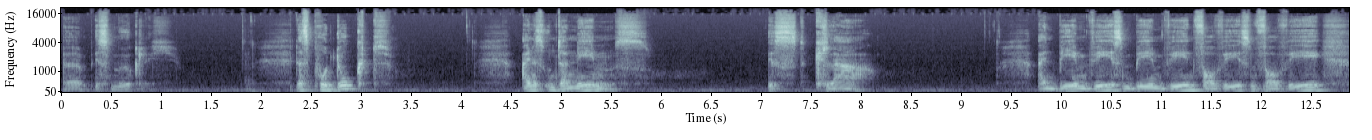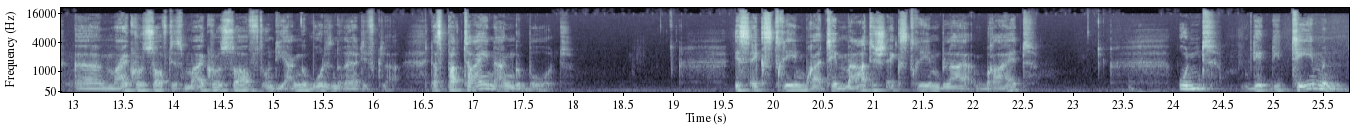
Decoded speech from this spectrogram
äh, ist möglich. Das Produkt eines Unternehmens ist klar. Ein BMW ist ein BMW, ein VW ist ein VW, äh, Microsoft ist Microsoft und die Angebote sind relativ klar. Das Parteienangebot ist extrem breit, thematisch extrem breit und die, die Themen,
